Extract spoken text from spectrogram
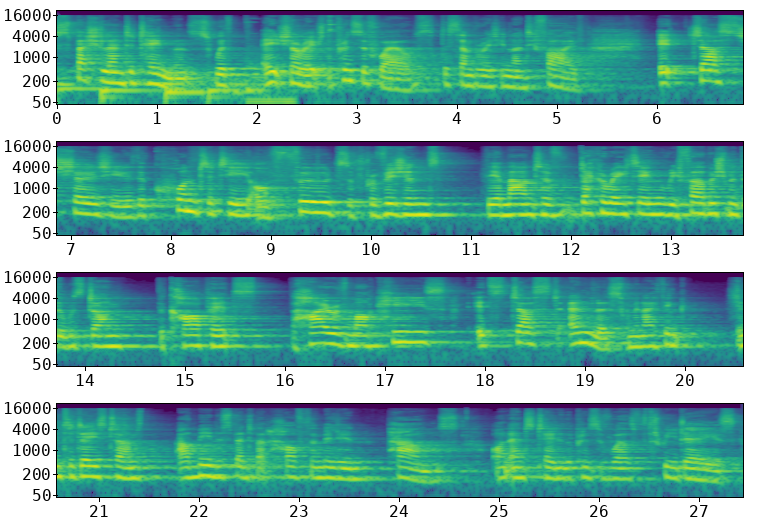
special entertainments with HRH, the Prince of Wales, December 1895. It just shows you the quantity of foods, of provisions, the amount of decorating, refurbishment that was done, the carpets, the hire of marquees. It's just endless. I mean, I think in today's terms, Almina spent about half a million pounds on entertaining the Prince of Wales for three days.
